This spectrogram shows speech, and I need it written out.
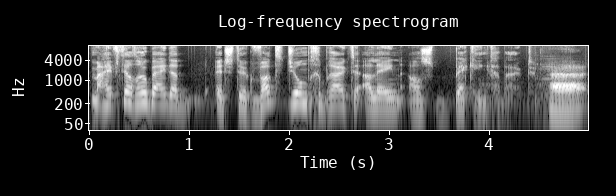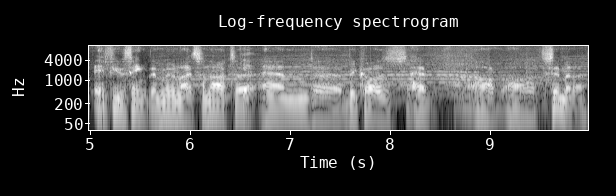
Maar hij vertelt er ook bij dat het stuk wat John gebruikte alleen als backing gebruikte. Uh, if you think the Moonlight Sonata yeah. and uh, Because have, are, are similar,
